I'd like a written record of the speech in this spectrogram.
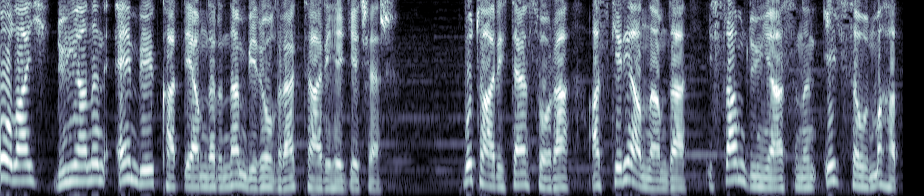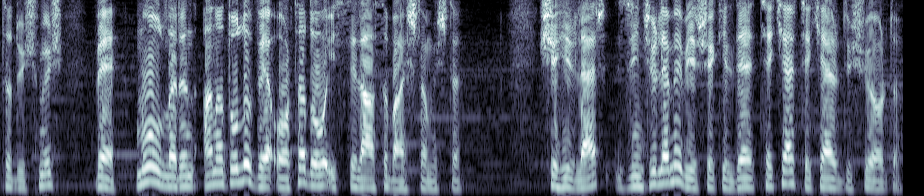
Bu olay dünyanın en büyük katliamlarından biri olarak tarihe geçer. Bu tarihten sonra askeri anlamda İslam dünyasının ilk savunma hattı düşmüş ve Moğolların Anadolu ve Orta Doğu istilası başlamıştı. Şehirler zincirleme bir şekilde teker teker düşüyordu.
